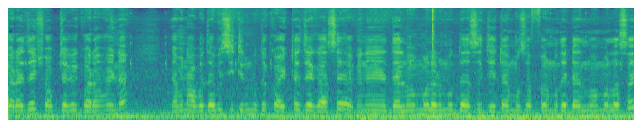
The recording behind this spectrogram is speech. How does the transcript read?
করা যায়, সব জায়গায় করা হয় না। যেমন আবুধাবি সিটির মধ্যে কয়েকটা জায়গা আছে, এখানে দেলমা মলের মধ্যে আছে, যেটা মুসাফার মধ্যে দেলমা মল আছে,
